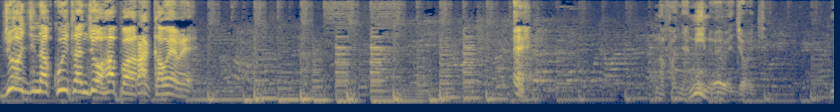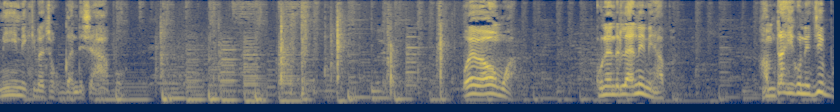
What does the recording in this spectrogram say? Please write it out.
George, nakuita njoo hapa haraka wewe. Eh, unafanya nini wewe George? Nini kinachokugandisha hapo? Wewe Omwa, kunaendelea nini hapa? Hamtaki kunijibu?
